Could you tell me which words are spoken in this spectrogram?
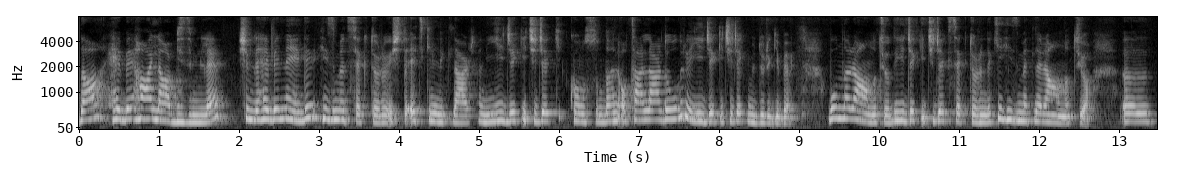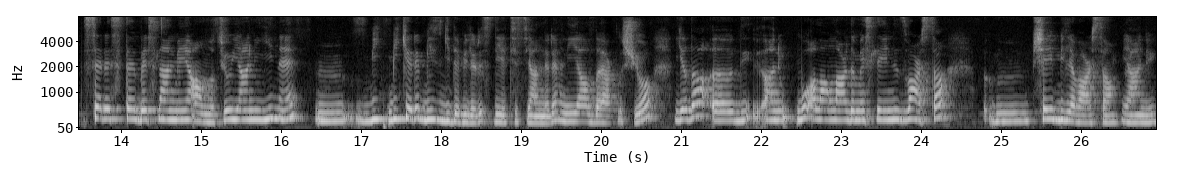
da Hebe hala bizimle. Şimdi Hebe neydi? Hizmet sektörü, işte etkinlikler, hani yiyecek içecek konusunda hani otellerde olur ya yiyecek içecek müdürü gibi. Bunları anlatıyordu. Yiyecek içecek sektöründeki hizmetleri anlatıyor. Seres'te beslenmeyi anlatıyor. Yani yine bir, kere biz gidebiliriz diyetisyenlere. Hani yaz da yaklaşıyor. Ya da hani bu alanlarda mesleğiniz varsa şey bile varsa yani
